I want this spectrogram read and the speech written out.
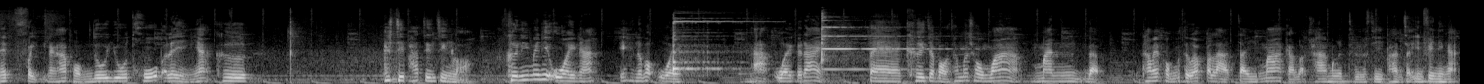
Netflix นะครับผมดู YouTube อะไรอย่างเงี้ยคือ HD Plus จริงๆหรอ คือนี่ไม่ได้อวยนะ เอ๊ะแล้วว่าอวยอะอวยก็ได้ แต่คือจะบอกท่านผู้ชมว่ามันแบบทำให้ผมรู้สึกว่าประหลาดใจมากกับราคามือถือ 4,000 จาก Infinix อะ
